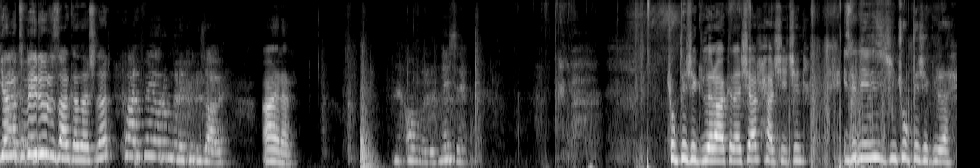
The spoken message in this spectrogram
yanıt veriyoruz arkadaşlar. kalbe yorum bırakıyoruz abi. Aynen. Olmadı. Neyse. Çok teşekkürler arkadaşlar her şey için. İzlediğiniz için çok teşekkürler.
